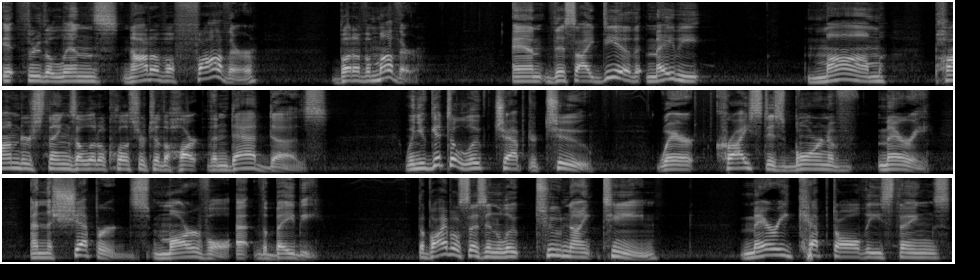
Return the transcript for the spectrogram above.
it through the lens not of a father, but of a mother. And this idea that maybe mom ponders things a little closer to the heart than dad does. When you get to Luke chapter 2, where Christ is born of Mary, and the shepherds marvel at the baby. The Bible says in Luke 2:19, Mary kept all these things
